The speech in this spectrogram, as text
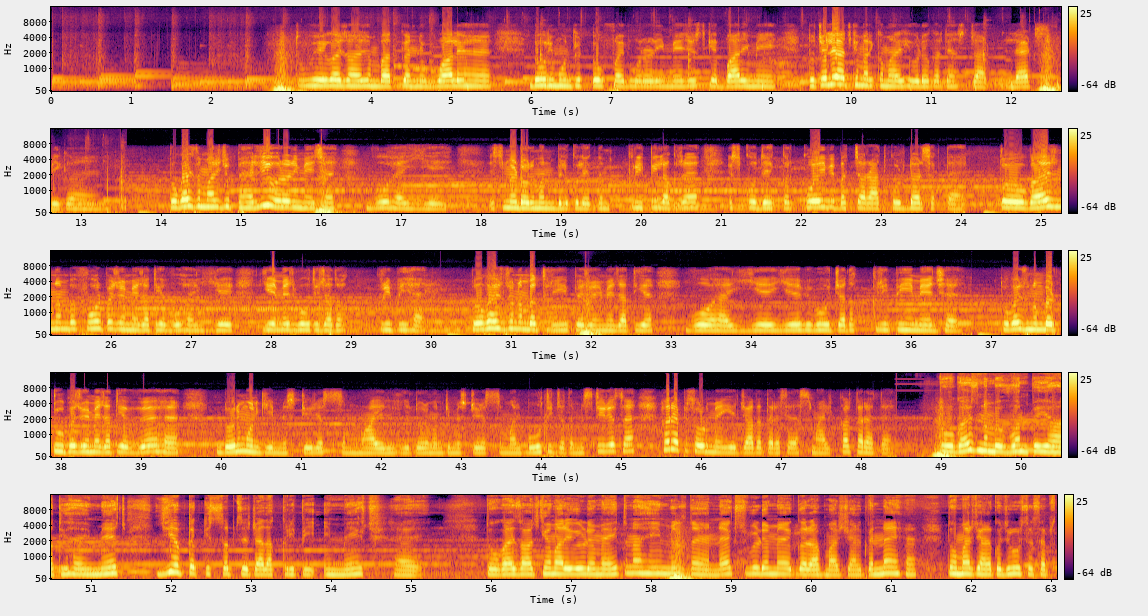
तो hey guys आज हम बात करने वाले हैं डोरीमोन के टॉप फाइव हॉरर इमेजेस के बारे में। तो चलिए आज की हमारी कमाल की वीडियो करते हैं स्टार्ट लेट्स बिगन तो गाइस हमारी जो पहली हॉरर इमेज है, वो है ये। इसमें डोरीमोन बिल्कुल एकदम क्रीपी लग रहा है। इसको देखकर कोई भी बच्चा रात को डर सकता है। तो गाइस नंबर फोर पे जो इमेज आती है, वो है ये। ये इमेज बहुत ही ज़्यादा क्रीपी है। तो गाइस जो नंबर थ्री पे जो इमेज आती है, वो है ये ये भी बहुत ज़्यादा क्रीपी इमेज है। तो गाइस नंबर टू पे जो इमेज आती है, वह है डोरेमोन की मिस्टीरियस स्माइल ये डोरेमोन की मिस्टीरियस स्माइल बहुत ही ज़्यादा मिस्टीरियस है। हर एपिसोड में ये ज़्यादा तरह से स्माइल करता रहता है। तो गाइस नंबर वन पे ये आती है इमेज ये अब तक की सबसे ज़्यादा क्रीपी इमेज है। तो गाइज़ आज की हमारी वीडियो में इतना ही। मिलते हैं नेक्स्ट वीडियो में। अगर आप हमारे चैनल पर नए हैं तो हमारे चैनल को ज़रूर से सब्सक्राइब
